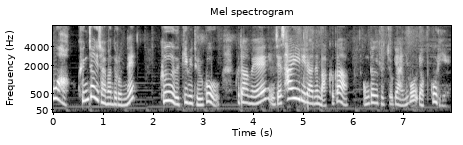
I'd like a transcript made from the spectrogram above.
우와, 굉장히 잘 만들었네? 그 느낌이 들고, 그 다음에 이제 사일이라는 마크가 엉덩이 뒤쪽이 아니고 옆구리에,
